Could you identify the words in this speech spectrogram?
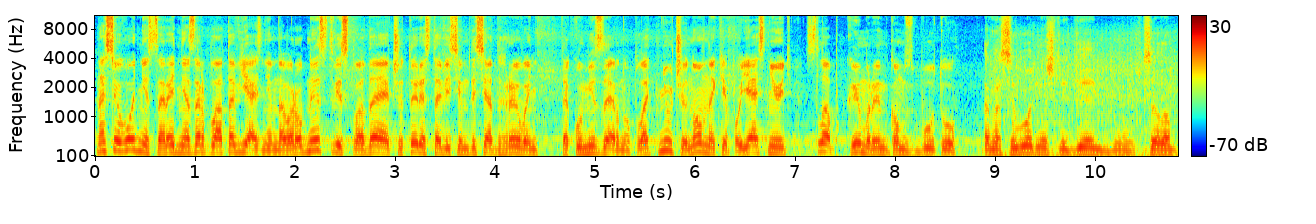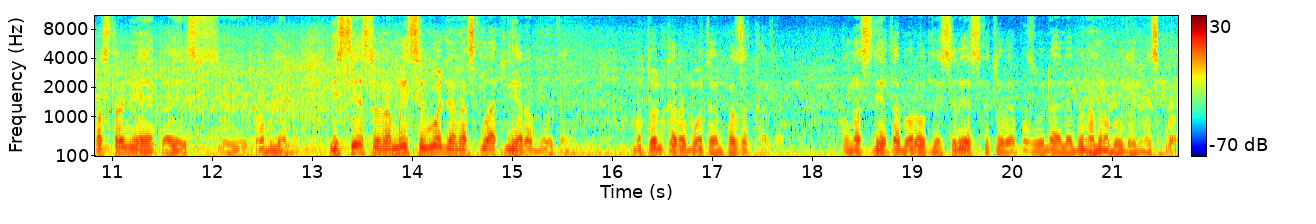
На сьогодні середня зарплата в'язнів на виробництві складає 480 гривень. Таку мізерну платню чиновники пояснюють слабким ринком збуту. А на сегодняшний день, ну, в целом по стране это есть э, проблема. Естественно, мы сегодня на склад не работаем. Мы только работаем по заказу. У нас нет оборотных средств, которые позволяли бы нам работать на склад.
